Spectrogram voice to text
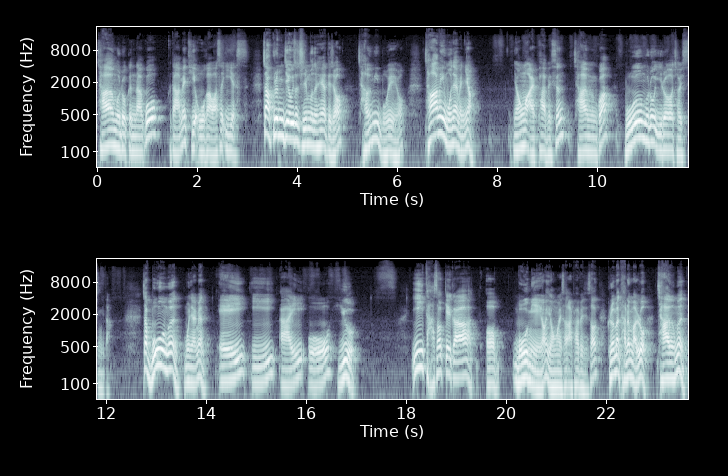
자음으로 끝나고 그 다음에 뒤에 o가 와서 es. 자, 그럼 이제 여기서 질문을 해야 되죠. 자음이 뭐예요? 자음이 뭐냐면요. 영어 알파벳은 자음과 모음으로 이루어져 있습니다. 자, 모음은 뭐냐면 A, E, I, O, U 이 다섯 개가 어, 모음이에요. 영어에서 알파벳에서. 그러면 다른 말로 자음은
